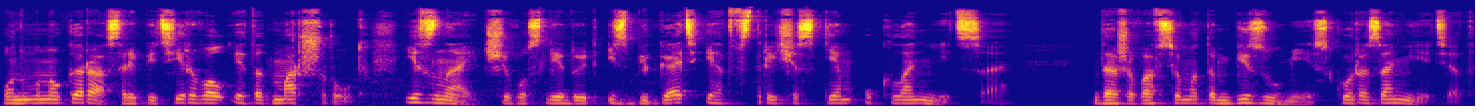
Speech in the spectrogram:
он много раз репетировал этот маршрут и знает, чего следует избегать и от встречи с кем уклониться. Даже во всем этом безумии скоро заметят,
